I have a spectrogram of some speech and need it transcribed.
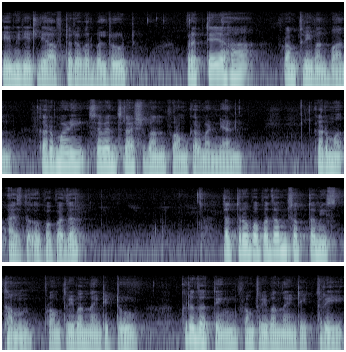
immediately after a verbal root. Pratyayaha from 311 Karmani 7 slash 1 from Karmanyan. Karma as the Upapada. Tatropapadam Saptamistham from 3192. Krudating from 3193.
